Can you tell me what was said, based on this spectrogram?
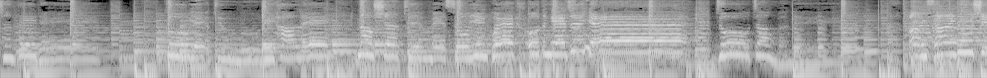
ချင်သေးတယ်ကိုယ့်ရဲ့အပြူမူတွေဟာလေနောက်ရှက်ဖြစ်မယ်ဆိုရင်ခွဲအိုတငယ်ချင်းရဲ့ဒို့တောင်းပန်နေပိုင်ဆိုင်သူရှိ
